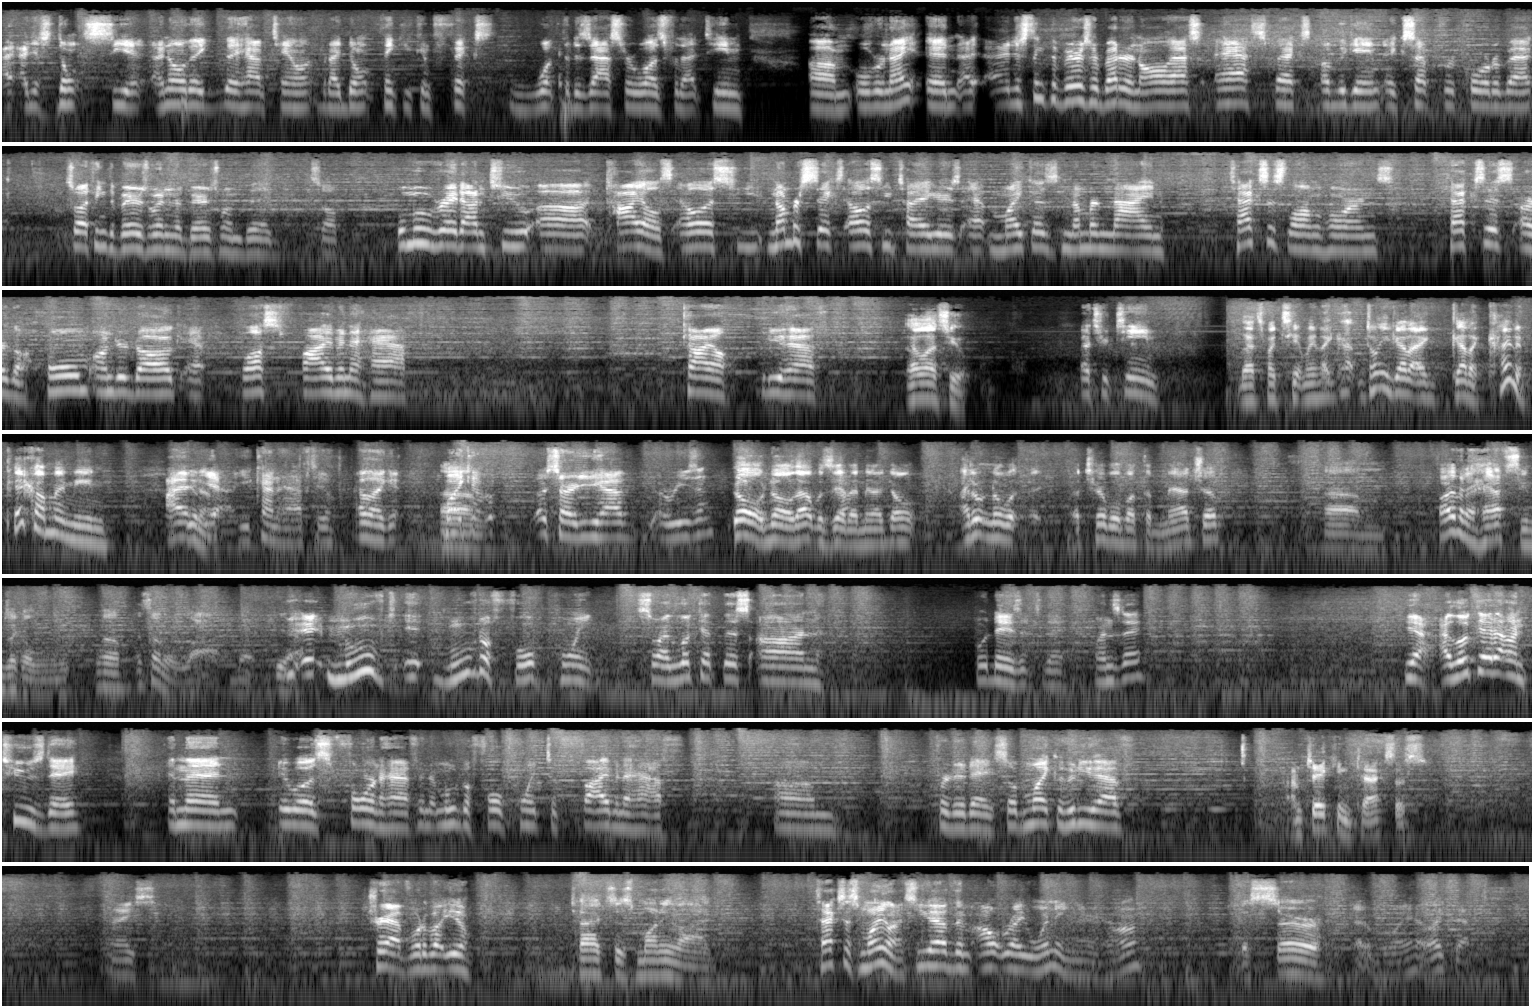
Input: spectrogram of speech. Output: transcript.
I, I just don't see it. I know they they have talent, but I don't think you can fix what the disaster was for that team um, overnight. And I, I just think the Bears are better in all as- aspects of the game except for quarterback. So I think the Bears win and the Bears win big. So we'll move right on to uh, Kyle's LSU number six LSU Tigers at Micah's number nine Texas Longhorns. Texas are the home underdog at plus five and a half. Kyle, who do you have? LSU. That's your team. That's my team. I mean, I got. Don't you got? I got to kind of pick them. I mean, I You know. yeah, you kind of have to. I like it. Mike, Um, uh, sorry, did you have a reason? no, no, that was it. I mean, I don't. I don't know what uh, terrible about the matchup. Um, five and a half seems like a. Well, that's not a lot, but yeah. It moved. It moved a full point. So I looked at this on. What day is it today? Wednesday. Yeah, I looked at it on Tuesday, and then it was four and a half, and it moved a full point to five and a half um, for today. So, Micah, who do you have? I'm taking Texas. Nice. Trav, what about you? Texas money line. Texas money line. So you have them outright winning there, huh? Yes, sir. Oh boy, I like that.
